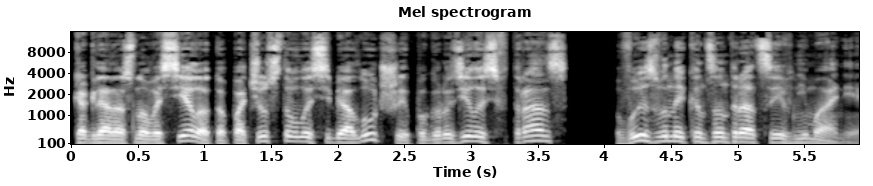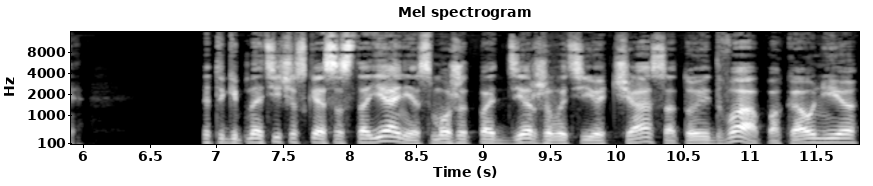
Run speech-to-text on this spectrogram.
Когда она снова села, то почувствовала себя лучше и погрузилась в транс, вызванный концентрацией внимания. Это гипнотическое состояние сможет поддерживать ее час, а то и два, пока у нее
